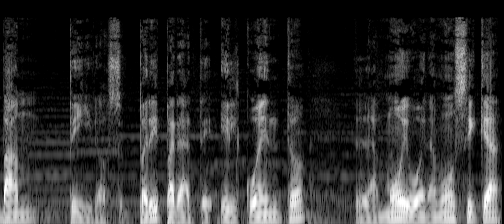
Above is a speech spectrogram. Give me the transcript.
vampiros. Prepárate, el cuento, la muy buena música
